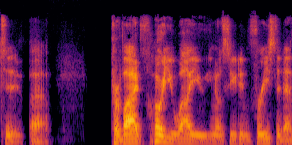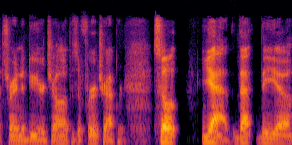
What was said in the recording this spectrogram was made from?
to uh, provide for you while you you know so you didn't freeze to death trying to do your job as a fur trapper. So yeah, that the uh,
